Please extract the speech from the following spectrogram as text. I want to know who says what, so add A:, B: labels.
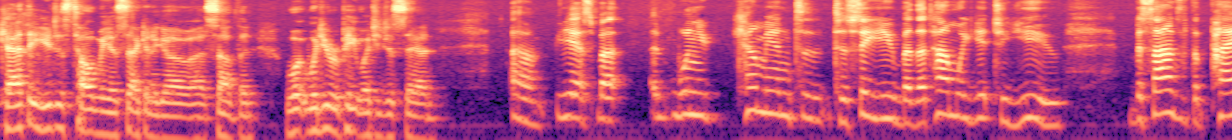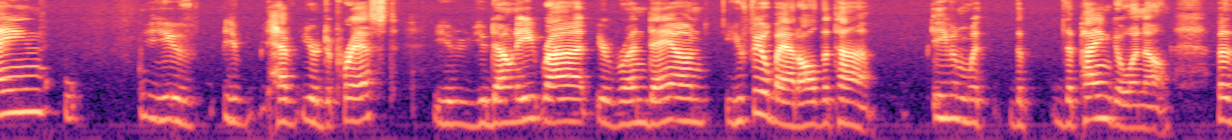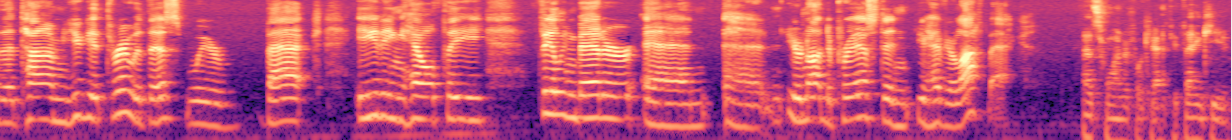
A: Kathy, you just told me a second ago uh, something. What, would you repeat what you just said?
B: Um, yes, but uh, when you come in to, to see you, by the time we get to you, besides the pain, you've you have you're depressed. You you don't eat right. You're run down. You feel bad all the time, even with the the pain going on. By the time you get through with this, we're back eating healthy, feeling better, and, and you're not depressed, and you have your life back.
A: That's wonderful, Kathy. Thank you.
